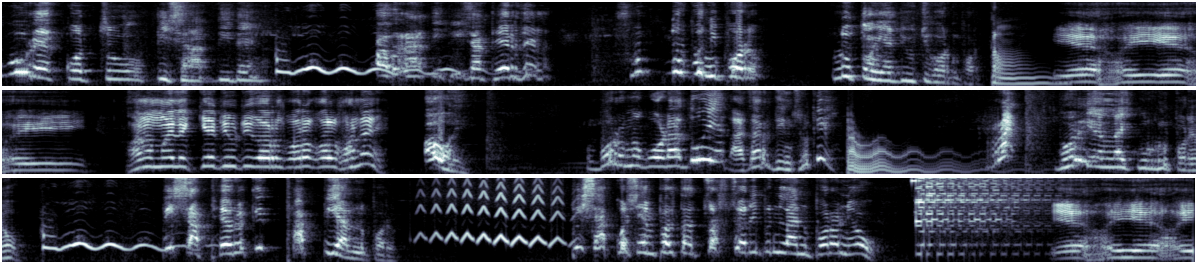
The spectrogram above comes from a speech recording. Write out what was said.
कुरेको छु पिसाब दिँदैन अब राति पिसाब फेर्दैन सुत्नु पनि पर्यो लु त यहाँ ड्युटी गर्नु पर्यो ए है ए है भन मैले के ड्युटी गर्नु पर्यो कल खाने औ है बरु म गोडा दुई एक हजार दिन्छु कि? रातभरि यसलाई कुर्नु पर्यो। पिसाब फेऱ्यो कि थापिहाल्नु पर्यो। पिसाबको स्याम्पल त जसरी पनि लानु पर्यो नि हौ। ए है है।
